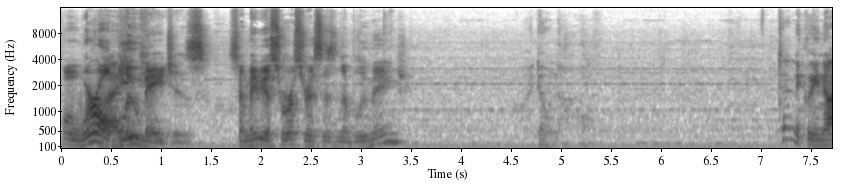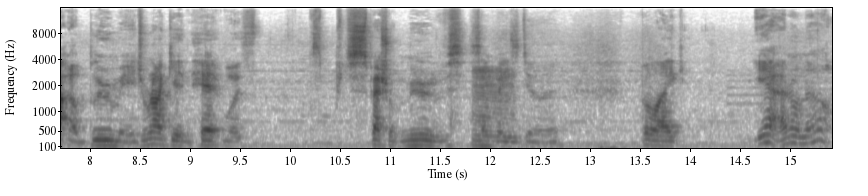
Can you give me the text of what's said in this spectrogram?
Well, we're all Like- blue mages. So maybe a sorceress isn't a blue mage? Technically, not a blue mage. We're not getting hit with special moves somebody's mm. doing. But like, yeah, I don't know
